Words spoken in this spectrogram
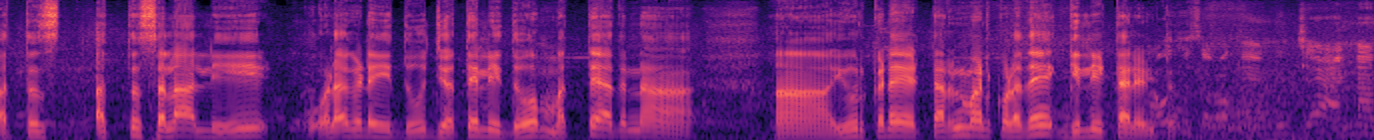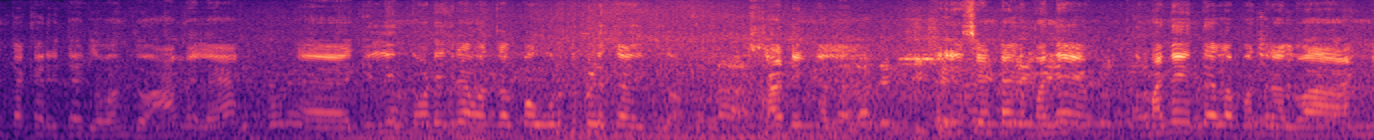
ಹತ್ತು ಹತ್ತು ಸಲ ಅಲ್ಲಿ ಒಳಗಡೆ ಇದ್ದು, ಜೊತೆಲಿದ್ದು, ಮತ್ತೆ ಅದನ್ನು ಇವ್ರ ಕಡೆ ಟರ್ನ್ ಮಾಡ್ಕೊಳ್ಳೋದೇ ಗಿಲ್ಲಿ ಟ್ಯಾಲೆಂಟು ಸರ್ ಓಕೆ ಮುಂಚೆ ಅಣ್ಣ ಅಂತ ಕರಿತಾ ಇದ್ಲು ಒಂದು. ಆಮೇಲೆ ಗಿಲ್ಲಿಂದ ಗಿಲ್ಲಿನ ನೋಡಿದ್ರೆ ಒಂದು ಸ್ವಲ್ಪ ಉರಿದು ಬೀಳ್ತಾ ಇದ್ಲು ಸ್ಟಾರ್ಟಿಂಗಲ್ಲೆಲ್ಲ. ರೀಸೆಂಟಾಗಿ ಮನೆ ಮನೆಯಿಂದೆಲ್ಲ ಬಂದ್ರಲ್ವಾ ಅಣ್ಣ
